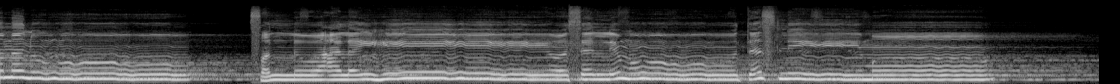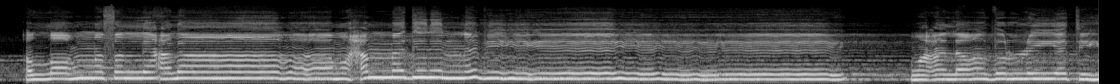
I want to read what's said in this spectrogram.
آمنوا صلوا عليه وسلموا. تسليما. اللهم صل على محمد النبي وعلى ذريته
